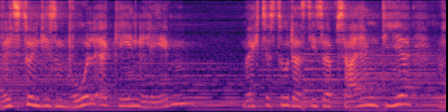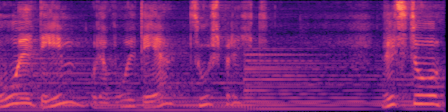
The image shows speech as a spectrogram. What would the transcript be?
Willst du in diesem Wohlergehen leben? Möchtest du, dass dieser Psalm dir wohl dem oder wohl der zuspricht? Willst du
